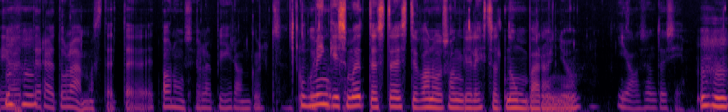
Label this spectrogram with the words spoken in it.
ja Mhm. tere tulemast, et, et vanus ei ole piirang üldse. mingis mõttes tõesti vanus ongi lihtsalt number, on ju ja see on tõsi. mm. -hmm.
